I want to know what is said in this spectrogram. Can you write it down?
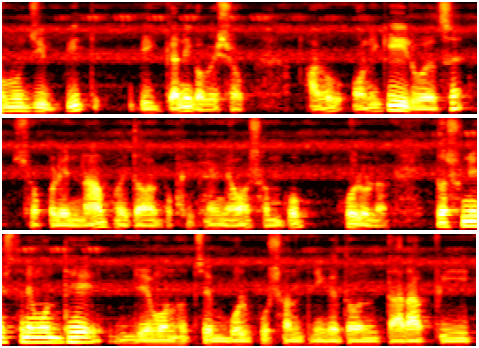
অণুজীববিদ, বিজ্ঞানী গবেষক। আরও অনেকেই রয়েছে, সকলের নাম হয়তো আমার পক্ষে এখানে নেওয়া সম্ভব হলো না। দর্শনীয় স্থানের মধ্যে যেমন হচ্ছে বোলপুর, শান্তিনিকেতন, তারাপীঠ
